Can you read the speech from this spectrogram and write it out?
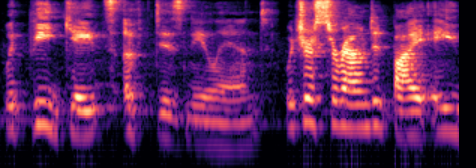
with the gates of Disneyland, which are surrounded by a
